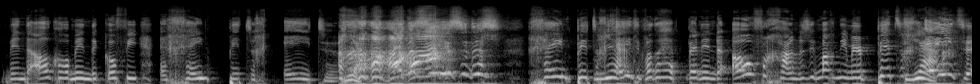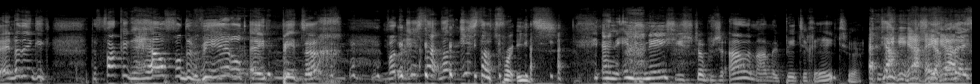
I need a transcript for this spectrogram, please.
Minder alcohol, minder koffie en geen pittig eten. Ja. En dan zie je ze dus geen pittig Ja. eten. Want ik ben in de overgang, dus ik mag niet meer pittig Ja. eten. En dan denk ik, de fucking helft van de wereld eet pittig. Wat is dat, wat is dat voor iets? En in Indonesië stoppen ze allemaal met pittig eten. Ja, ja, Ja, nee.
